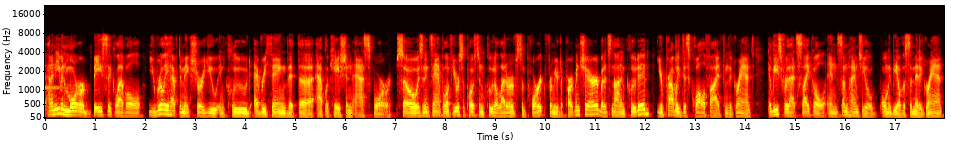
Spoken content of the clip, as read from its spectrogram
At an even more basic level, you really have to make sure you include everything that the application asks for. So, as an example, if you were supposed to include a letter of support from your department chair, but it's not included, you're probably disqualified from the grant at least for that cycle. And sometimes you'll only be able to submit a grant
